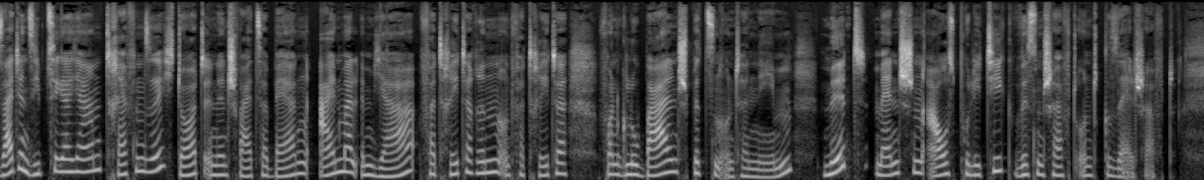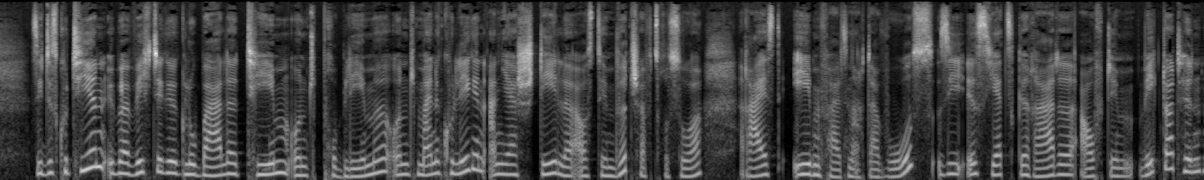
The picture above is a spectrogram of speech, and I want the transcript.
Seit den 70er Jahren treffen sich dort in den Schweizer Bergen einmal im Jahr Vertreterinnen und Vertreter von globalen Spitzenunternehmen mit Menschen aus Politik, Wissenschaft und Gesellschaft. Sie diskutieren über wichtige globale Themen und Probleme und meine Kollegin Anja Stehle aus dem Wirtschaftsressort reist ebenfalls nach Davos. Sie ist jetzt gerade auf dem Weg dorthin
